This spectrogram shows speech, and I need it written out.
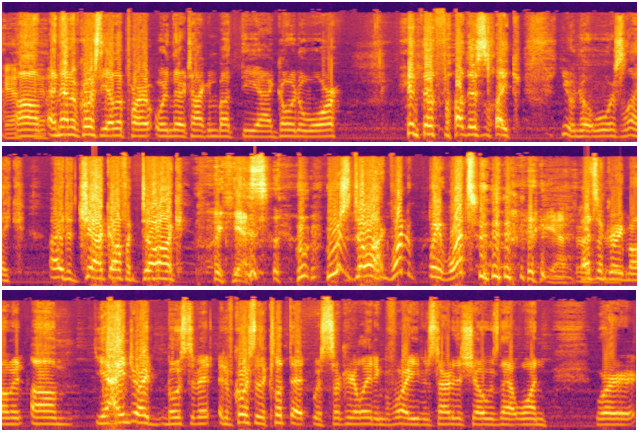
Yeah. Yeah, um, yeah. And then, of course, the other part when they're talking about the uh, going to war, and the father's like, "You know what war's like. I had to jack off a dog. yes. Who, whose dog? What? Wait, what?" yeah. that That's a great moment. Um, yeah, I enjoyed most of it, and of course, the clip that was circulating before I even started the show was that one where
